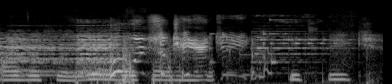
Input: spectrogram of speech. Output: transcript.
Arkadaşlar hesabımıza geçtik.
